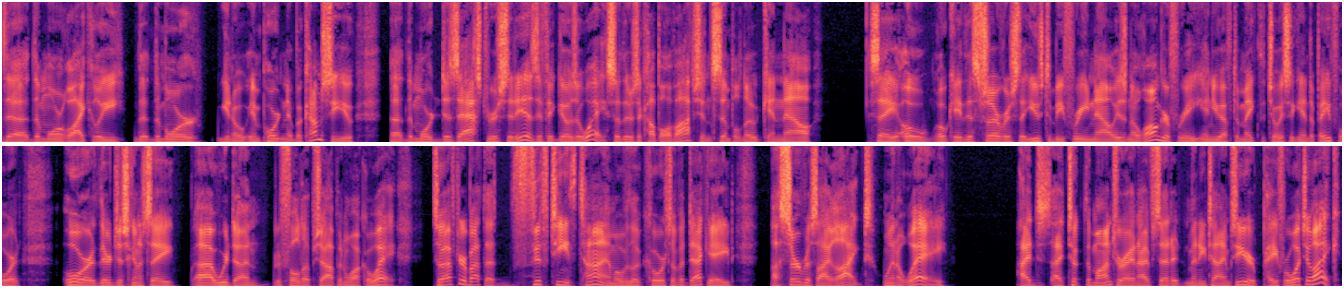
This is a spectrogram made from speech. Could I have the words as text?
the the more likely, the, the more you know important it becomes to you. Uh, the more disastrous it is if it goes away. So there's a couple of options. Simple Note can now say, oh, okay, this service that used to be free now is no longer free, and you have to make the choice again to pay for it. Or they're just going to say, uh, we're done, we fold up shop and walk away. So after about the 15th time over the course of a decade, a service I liked went away. I, just, I took the mantra, and I've said it many times here pay for what you like.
